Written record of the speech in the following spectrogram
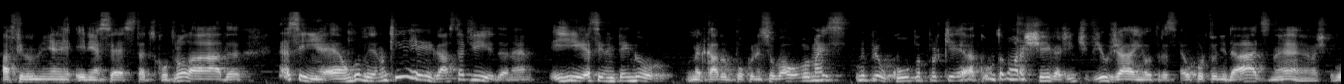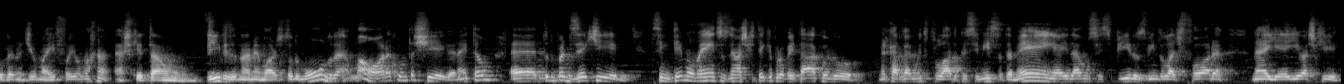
a fila no INSS está descontrolada, assim, é um governo que gasta vida, né? E, assim, eu entendo o mercado um pouco nesse oba mas me preocupa porque a conta uma hora chega. A gente viu já em outras oportunidades, né? Acho que o governo Dilma aí foi uma... Acho que tá um vívido na memória de todo mundo, né? Uma hora a conta chega, né? Então, é tudo para dizer que, sim, tem momentos, né? Acho que tem que aproveitar quando o mercado vai muito pro lado pessimista também, aí dá uns respiros vindo lá de fora, né? E aí eu acho que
